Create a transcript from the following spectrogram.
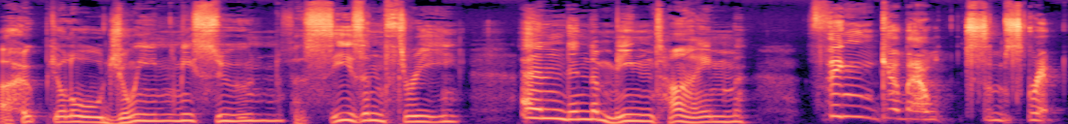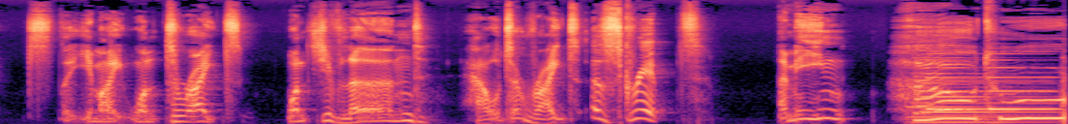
I hope you'll all join me soon for season three. And in the meantime, think about some scripts that you might want to write once you've learned how to write a script. I mean, How to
